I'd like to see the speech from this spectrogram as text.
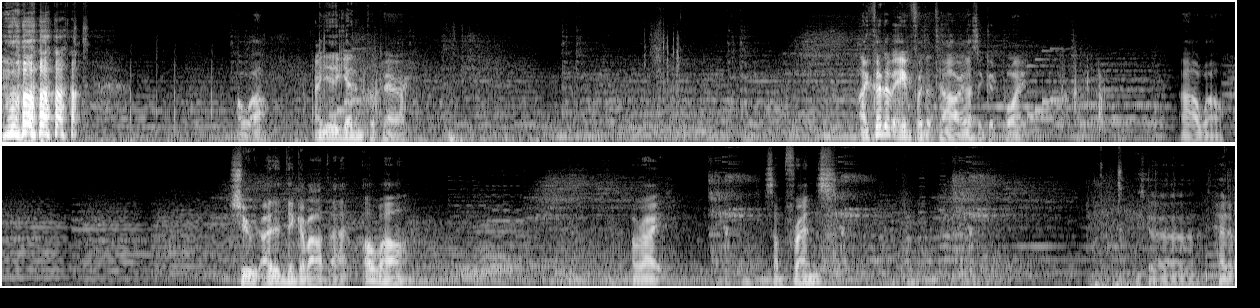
oh well. I need to get him prepared. I could have aimed for the tower, that's a good point. Ah, well. Shoot, I didn't think about that. Oh well. Alright. Some friends. He's gonna head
